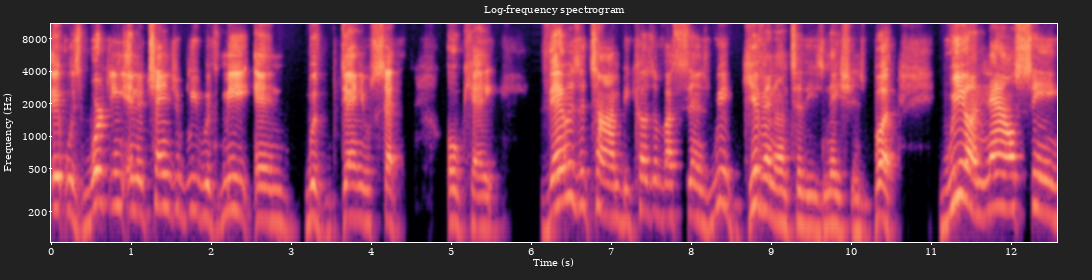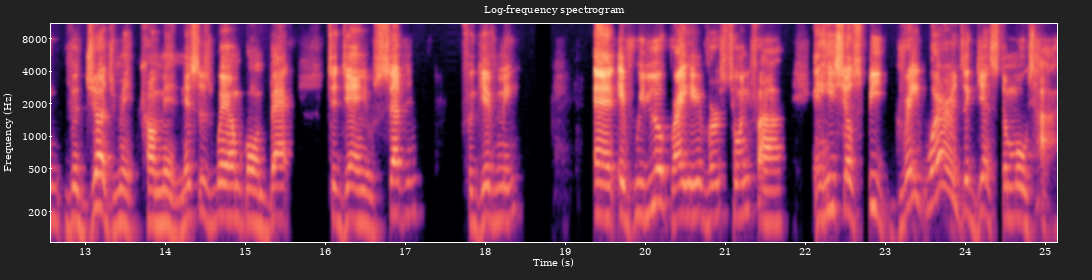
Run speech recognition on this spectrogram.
it was working interchangeably with me and with Daniel 7. Okay. There is a time because of our sins, we're given unto these nations, but we are now seeing the judgment come in. This is where I'm going back to Daniel 7. Forgive me. And if we look right here, verse 25, and he shall speak great words against the Most High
